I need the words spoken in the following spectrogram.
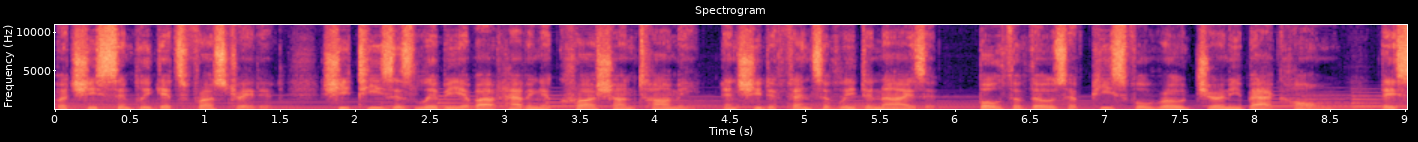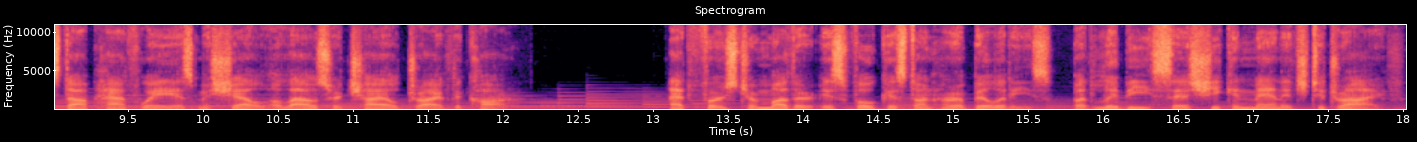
but she simply gets frustrated, she teases Libby about having a crush on Tommy and she defensively denies it, both of those have peaceful road journey back home, they stop halfway as Michelle allows her child drive the car. At first her mother is focused on her abilities, but Libby says she can manage to drive.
